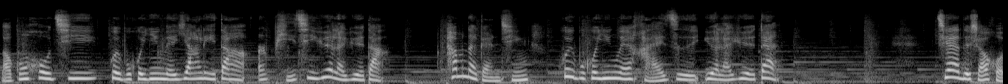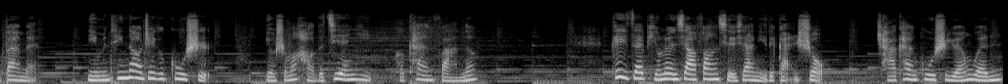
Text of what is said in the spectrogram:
老公后期会不会因为压力大而脾气越来越大，他们的感情。会不会因为孩子越来越淡？亲爱的小伙伴们，你们听到这个故事，有什么好的建议和看法呢？可以在评论下方写下你的感受。查看故事原文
